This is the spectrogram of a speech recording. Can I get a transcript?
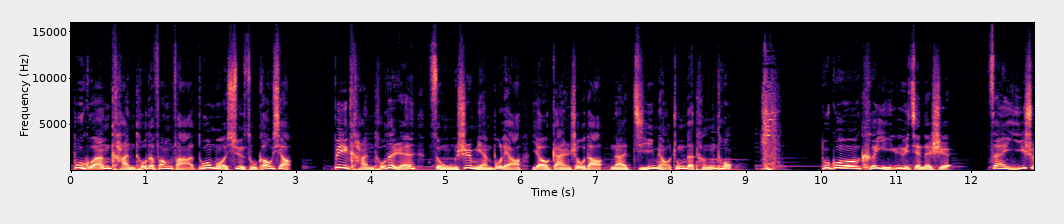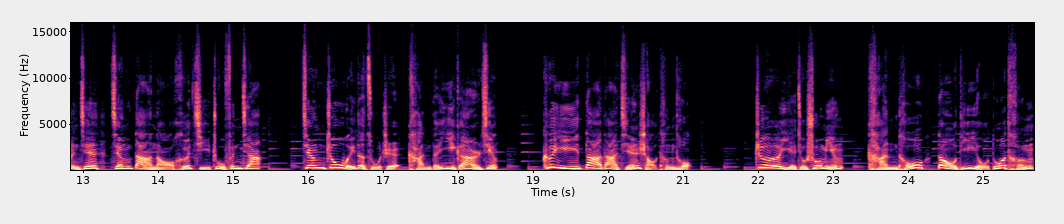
不管砍头的方法多么迅速高效，被砍头的人总是免不了要感受到那几秒钟的疼痛。不过可以预见的是，在一瞬间将大脑和脊柱分家，将周围的组织砍得一干二净，可以大大减少疼痛。这也就说明，砍头到底有多疼，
